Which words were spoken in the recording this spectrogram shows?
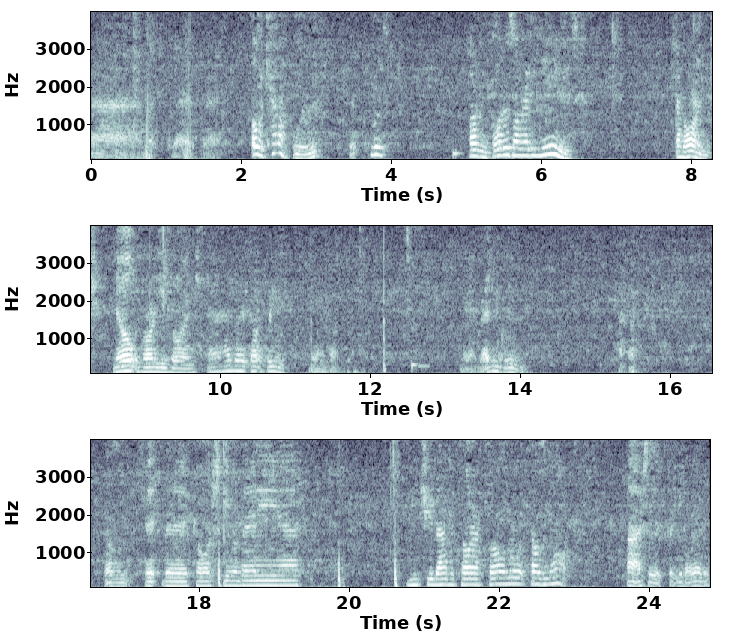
Uh, oh, we can have blue. Blue. Pardon, blue's already used. Should have orange. No, we've already used orange. Uh, how about dark green? Yeah, dark green. Yeah, red and green. Doesn't fit the colour scheme of any uh, YouTube avatar at all. No, it does not. Ah, actually, looks pretty good already.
